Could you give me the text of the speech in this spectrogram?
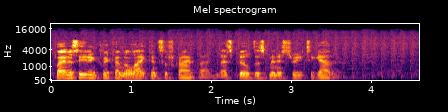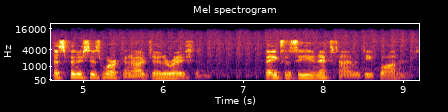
Plant a seed and click on the like and subscribe button. Let's build this ministry together. Let's finish His work in our generation. Thanks and see you next time in Deep Waters.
